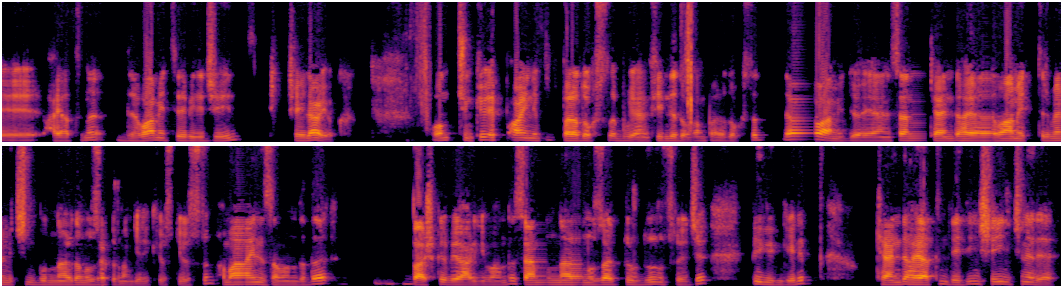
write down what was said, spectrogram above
e, hayatını devam ettirebileceğin şeyler yok. On, çünkü hep aynı paradoksla bu yani filmde de olan paradoksla devam ediyor. Yani sen kendi hayatı devam ettirmem için bunlardan uzak durmam gerekiyor diyorsun. Ama aynı zamanda da başka bir argümanda sen bunlardan uzak durduğun sürece bir gün gelip kendi hayatım dediğin şeyin içine de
